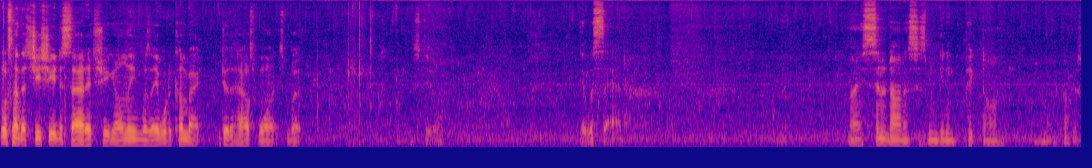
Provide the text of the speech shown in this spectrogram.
well, it's not that she, she decided. She only was able to come back to the house once, but still, it was sad. My Synodontis has been getting picked on. Focus.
